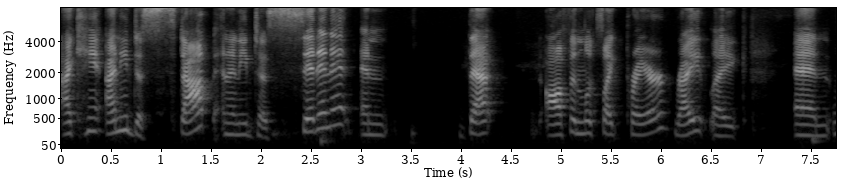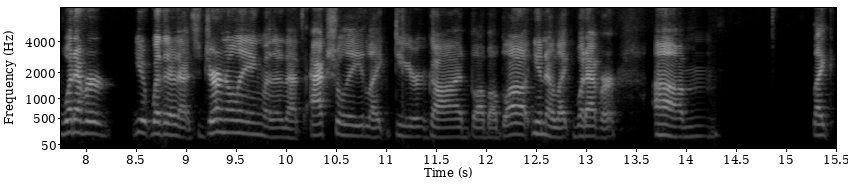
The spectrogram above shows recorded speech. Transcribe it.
I can't I need to stop and I need to sit in it and that often looks like prayer, right? Like and whatever you whether that's journaling, whether that's actually like dear God, blah blah blah, you know, like whatever. Um like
